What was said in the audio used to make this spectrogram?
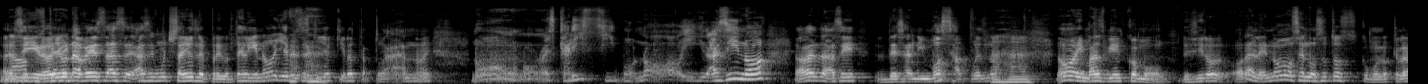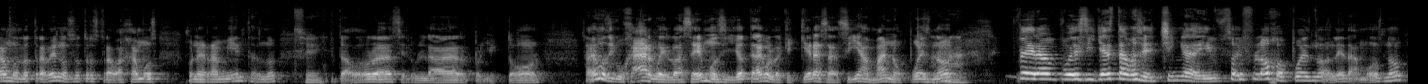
Así, pues, Yo una vez, hace, hace muchos años le pregunté a alguien, oye, pues es que yo quiero tatuar, ¿no? No, no, no, es carísimo, no, y así, ¿no? Así, desanimosa, pues, ¿no? No, y más bien como decir, órale, no, o sea, nosotros, como lo que hablábamos la otra vez, nosotros trabajamos con herramientas, ¿no? Sí. Computadora, celular, proyector. Sabemos dibujar, güey, lo hacemos y yo te hago lo que quieras así a mano, pues, ¿no? Pero pues si ya estamos en chinga y soy flojo, pues, ¿no? Le damos, ¿no?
